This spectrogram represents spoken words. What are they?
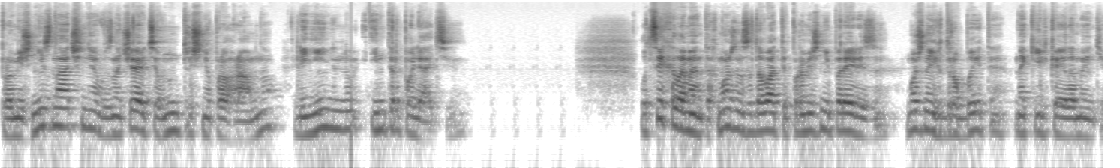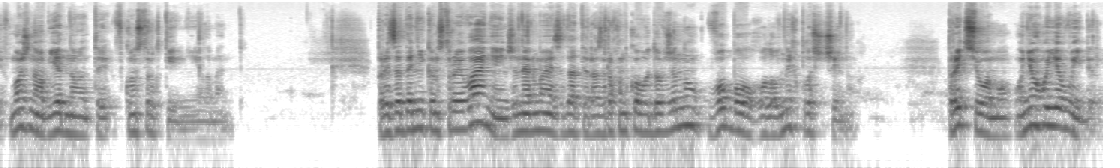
Проміжні значення визначаються внутрішньопрограмно лінійною інтерполяцією. У цих елементах можна задавати проміжні перерізи, можна їх дробити на кілька елементів, можна об'єднувати в конструктивні елементи. При заданні конструювання інженер має задати розрахункову довжину в обох головних площинах. При цьому у нього є вибір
